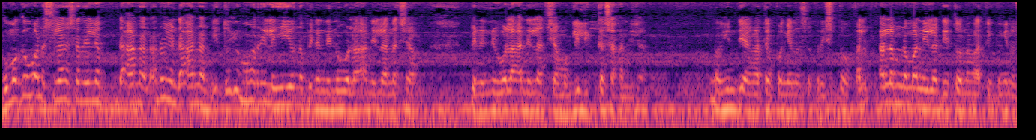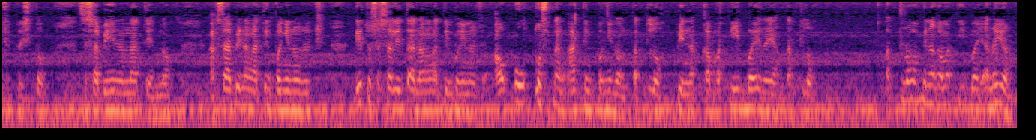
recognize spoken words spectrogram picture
Gumagawa na sila ng sarili nilang daanan. Ano yung daanan? Ito yung mga relihiyon na pinaniniwalaan nila na siyang pinaniniwalaan nila siyang magliligtas sa kanila. No, hindi ang ating Panginoon sa Kristo. Alam naman nila dito ng ating Panginoon sa Kristo. Sasabihin na natin, no? Ang sabi ng ating Panginoon, dito sa salita ng ating Panginoon, ang utos ng ating Panginoon, tatlo, pinakamatibay na yung tatlo. Tatlo ang pinakamatibay. Ano yun?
